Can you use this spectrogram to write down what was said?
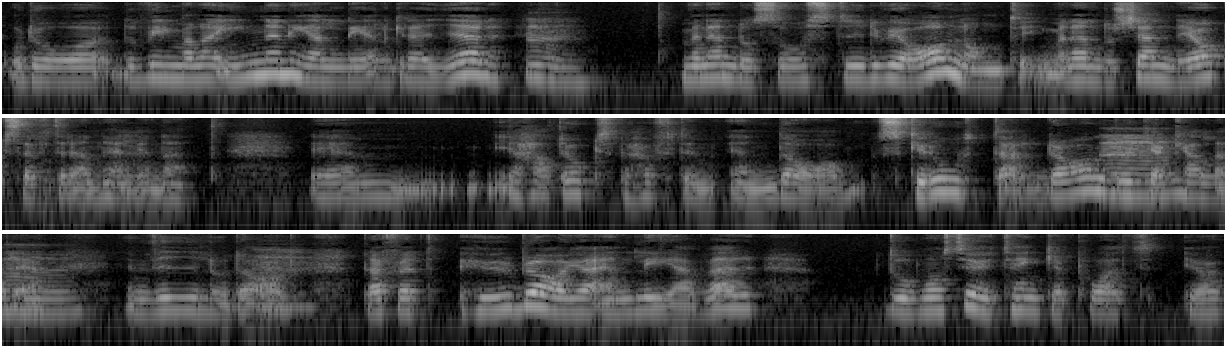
och då, då vill man ha in en hel del grejer. Mm. Men ändå så styrde vi av någonting. Men ändå kände jag också efter den helgen att ehm, jag hade också behövt en, en dag, skrotardag brukar jag kalla det. mm. En vilodag. Därför att hur bra jag än lever då måste jag ju tänka på att jag,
